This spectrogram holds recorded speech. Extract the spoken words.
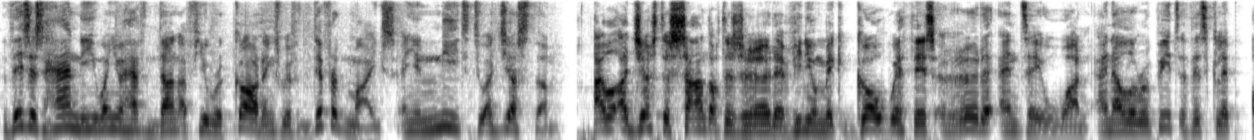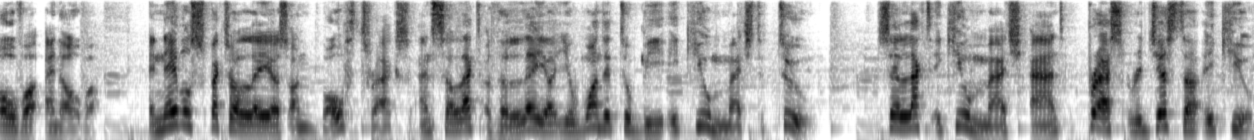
This is handy when you have done a few recordings with different mics and you need to adjust them. I will adjust the sound of this Rode video mic Go with this Rode NT1 and I will repeat this clip over and over. Enable SpectraLayers on both tracks and select the layer you want it to be EQ matched to. Select EQ match and press register EQ.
